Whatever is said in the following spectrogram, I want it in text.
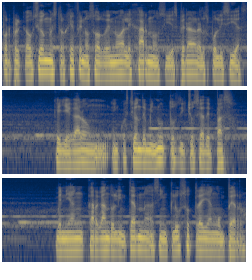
Por precaución nuestro jefe nos ordenó alejarnos y esperar a los policías, que llegaron en cuestión de minutos, dicho sea de paso. Venían cargando linternas e incluso traían un perro.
